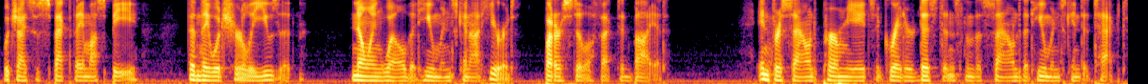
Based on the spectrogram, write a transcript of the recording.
which I suspect they must be, then they would surely use it, knowing well that humans cannot hear it, but are still affected by it. Infrasound permeates a greater distance than the sound that humans can detect,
